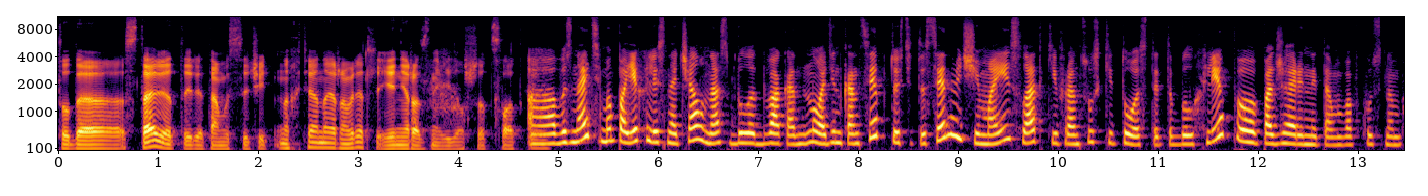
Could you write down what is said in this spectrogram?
туда ставят или там исключить? Ну, хотя, наверное, вряд ли. Я ни разу не видел что-то сладкое. А, вы знаете, мы поехали сначала, у нас было два, кон... ну, один концепт, то есть это сэндвичи и мои сладкие французские тосты. Это был хлеб э, поджаренный там во вкусном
